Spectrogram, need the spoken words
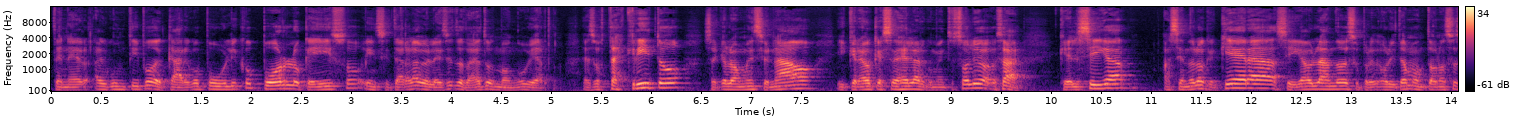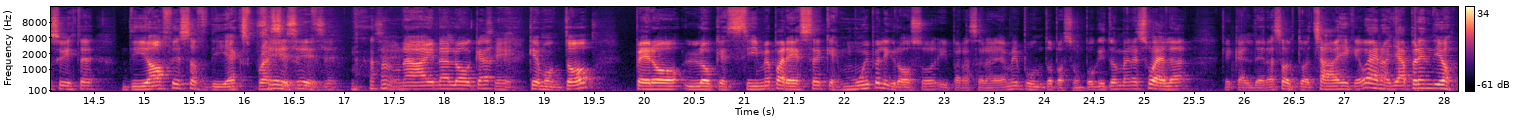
tener algún tipo de cargo público por lo que hizo incitar a la violencia y tratar de tomar un gobierno. Eso está escrito, sé que lo han mencionado y creo que ese es el argumento sólido. O sea, que él siga haciendo lo que quiera, siga hablando de su... Ahorita montó, no sé si viste, The Office of the Sí, Ex-President. sí, sí. Una vaina loca Sí. que montó. Pero lo que sí me parece que es muy peligroso, y para cerrar ya mi punto, pasó un poquito en Venezuela, que Caldera soltó a Chávez y que bueno, ya aprendió,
